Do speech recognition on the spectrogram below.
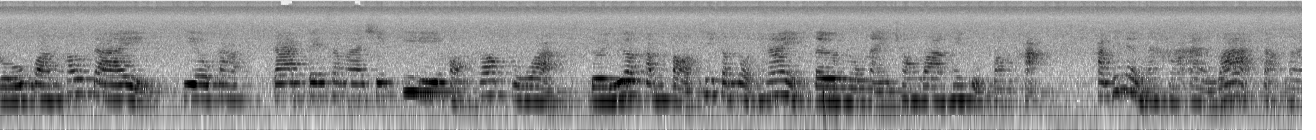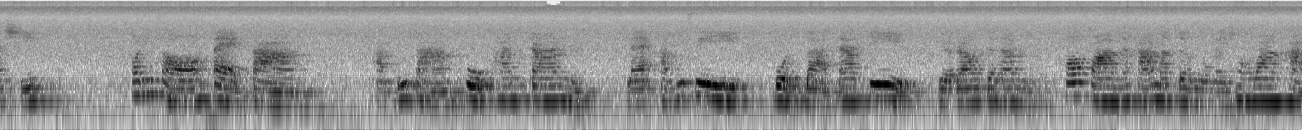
รู้ความเข้าใจ เกี่ยวกับการเป็นสมาชิกที่ดีของครอบครัว โดยเลือกคำตอบที่กำหนดให้เติมลงในช่องว่างให้ถูกต้องค่ะคำที่ 1 นะคะ อ่านว่าสมาชิก ข้อที่ 2ำที่สามผูกพันกัน และคำที่สี่บทบาทหน้าที่ เดี๋ยวเราจะนำข้อความนะคะมาเติมลงในช่องว่างค่ะ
